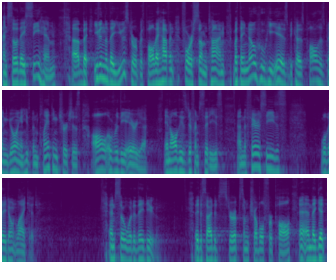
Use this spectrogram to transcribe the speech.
And so they see him, uh, but even though they used to work with Paul, they haven't for some time, but they know who he is because Paul has been going and he's been planting churches all over the area in all these different cities. And the Pharisees, well, they don't like it. And so what do they do? They decided to stir up some trouble for Paul, and they get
